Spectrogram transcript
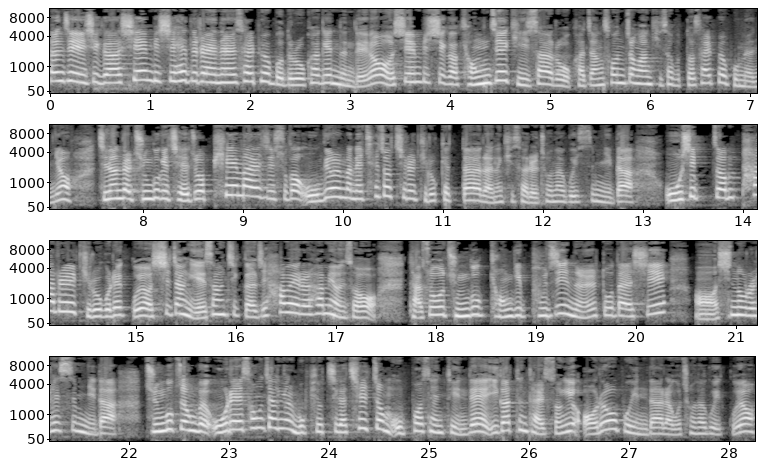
현재 이 시각 CNBC 헤드라인을 살펴보도록 하겠는데요. CNBC가 경제 기사로 가장 선정한 기사부터 살펴보면요. 지난달 중국의 제조업 PMI 지수가 5개월 만에 최저치를 기록했다라는 기사를 전하고 있습니다. 50.8을 기록을 했고요. 시장 예상치까지 하회를 하면서 다소 중국 경기 부진을 또다시 어, 신호를 했습니다. 중국 정부의 올해 성장률 목표치가 7.5%인데 이 같은 달성이 어려워 보인다라고 전하고 있고요.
